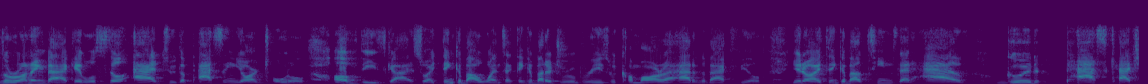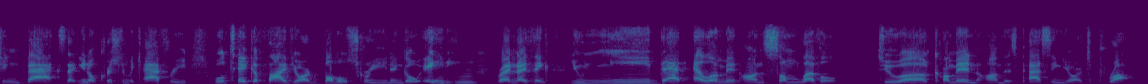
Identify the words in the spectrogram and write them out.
the running back it will still add to the passing yard total of these guys so i think about wentz i think about a drew brees with kamara out of the backfield you know i think about teams that have good pass catching backs that you know christian mccaffrey will take a five yard bubble screen and go 80 Mhm. right? And I think you need that element on some level to uh, come in on this passing yards prop.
